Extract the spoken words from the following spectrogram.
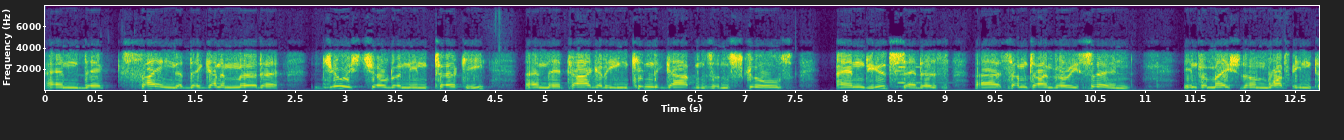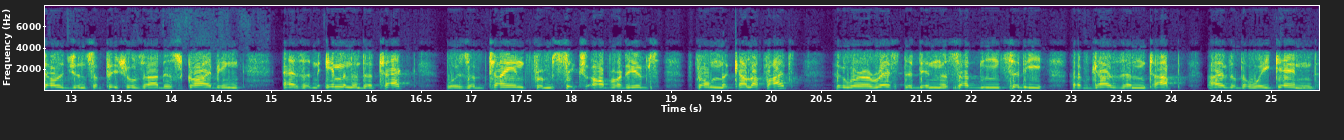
and they're saying that they're going to murder Jewish children in Turkey, and they're targeting kindergartens and schools and youth centres uh, sometime very soon. Information on what intelligence officials are describing as an imminent attack was obtained from six operatives from the Caliphate who were arrested in the southern city of Gaziantep over the weekend.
